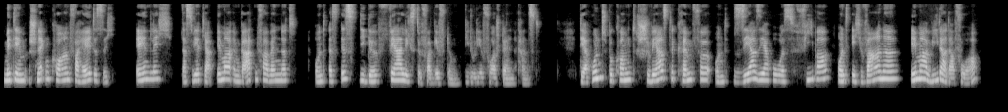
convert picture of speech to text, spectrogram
Mit dem Schneckenkorn verhält es sich ähnlich. Das wird ja immer im Garten verwendet. Und es ist die gefährlichste Vergiftung, die du dir vorstellen kannst. Der Hund bekommt schwerste Krämpfe und sehr, sehr hohes Fieber. Und ich warne immer wieder davor.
